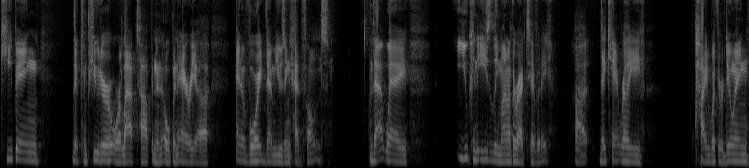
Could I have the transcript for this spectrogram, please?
keeping the computer or laptop in an open area and avoid them using headphones. That way, you can easily monitor activity. Uh, they can't really hide what they're doing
